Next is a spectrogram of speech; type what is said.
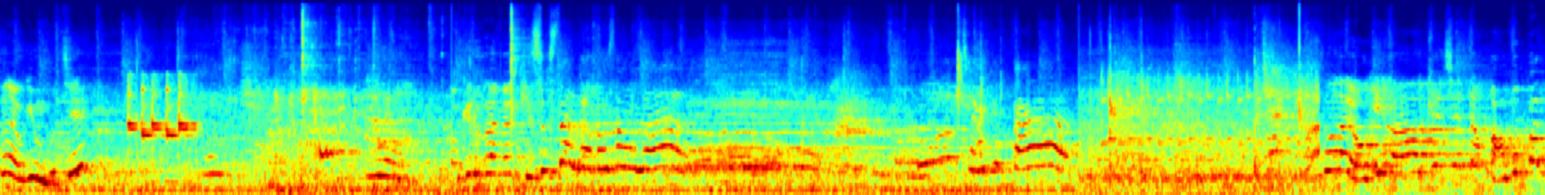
선아 여긴 뭐지? 여기로 가면 기숙사인가 봐 선아. 우와 재밌겠다. 선아 여기가 켄신턴 마법학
